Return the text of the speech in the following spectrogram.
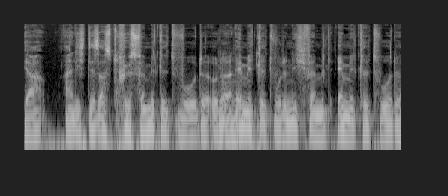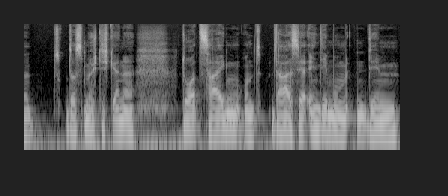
ja, eigentlich desaströs vermittelt wurde oder mhm. ermittelt wurde, nicht vermittelt, ermittelt wurde. Das möchte ich gerne dort zeigen. Und da es ja in dem Moment, in dem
